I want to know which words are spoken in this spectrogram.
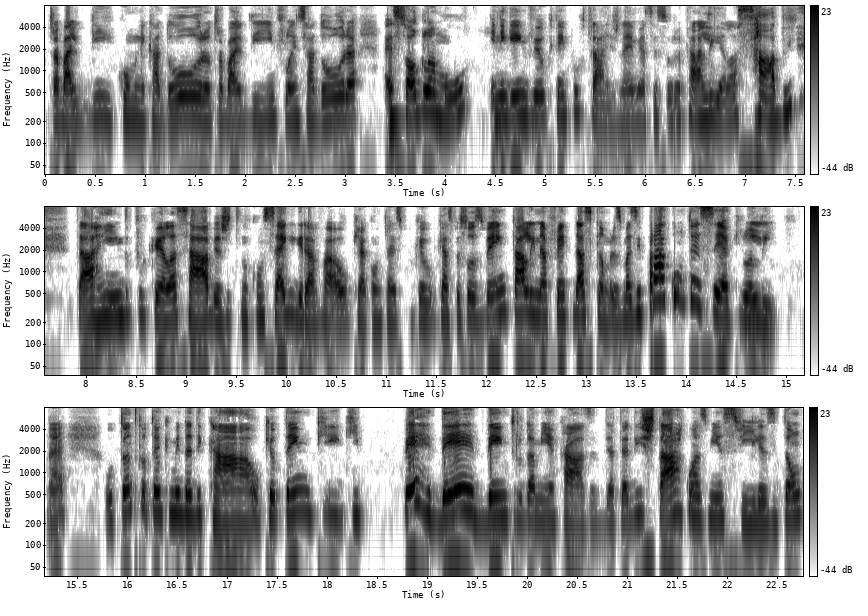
o trabalho de comunicadora, o trabalho de influenciadora é só glamour e ninguém vê o que tem por trás, né? Minha assessora tá ali, ela sabe, tá rindo porque ela sabe, a gente não consegue gravar o que acontece, porque o que as pessoas veem tá ali na frente das câmeras, mas e para acontecer aquilo ali, né? O tanto que eu tenho que me dedicar, o que eu tenho que, que perder dentro da minha casa, de até de estar com as minhas filhas. Então,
